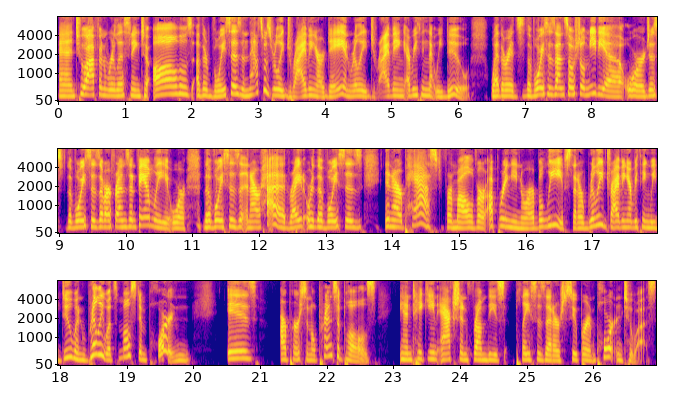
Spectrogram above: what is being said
And too often we're listening to all those other voices. And that's what's really driving our day and really driving everything that we do, whether it's the voices on social media or just the voices of our friends and family or the voices in our head, right? Or the voices in our past from all of our upbringing or our beliefs that are really driving everything we do. And really, what's most important is our personal principles and taking action from these places that are super important to us.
